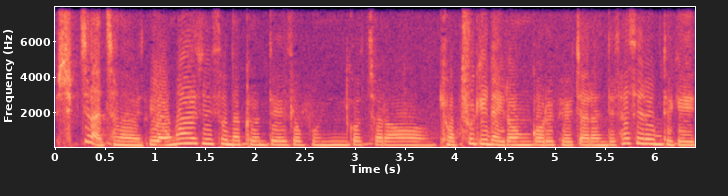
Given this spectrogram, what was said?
쉽진 않잖아요. 영화에서나 그런 데에서 본 것처럼 격투기나 이런 거를 배울 줄 알았는데 사실은 되게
